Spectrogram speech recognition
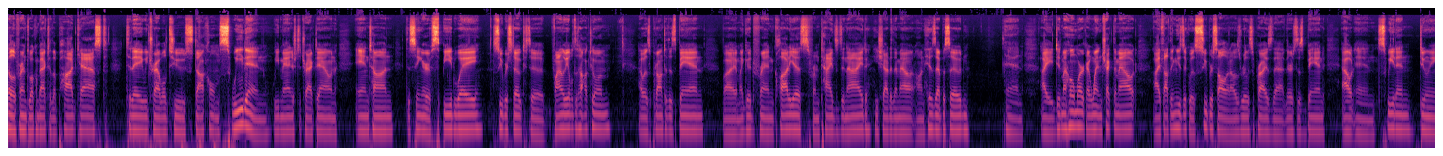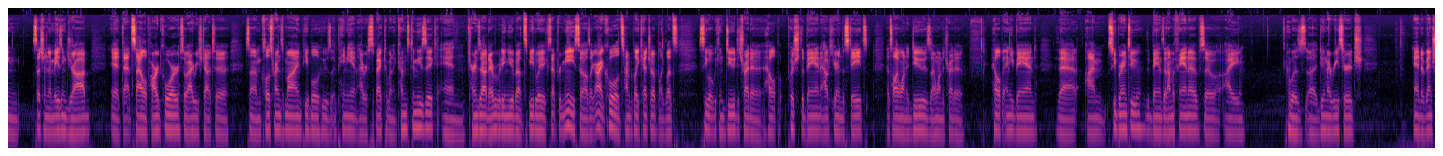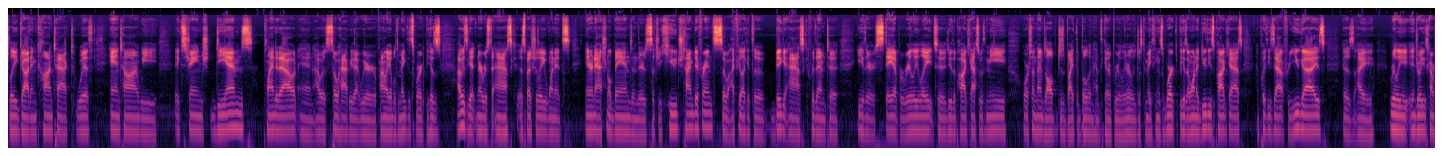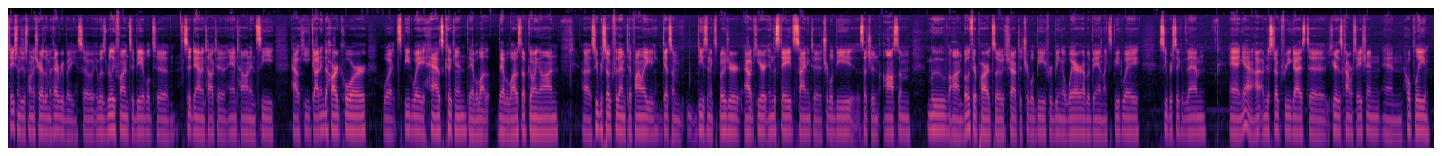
Hello, friends. Welcome back to the podcast. Today we traveled to Stockholm, Sweden. We managed to track down Anton, the singer of Speedway. Super stoked to finally be able to talk to him. I was put onto this band by my good friend Claudius from Tides Denied. He shouted them out on his episode. And I did my homework. I went and checked them out. I thought the music was super solid. I was really surprised that there's this band out in Sweden doing such an amazing job at that style of hardcore. So I reached out to some close friends of mine, people whose opinion I respect when it comes to music. And turns out everybody knew about Speedway except for me. So I was like, all right, cool. It's time to play catch up. Like, let's see what we can do to try to help push the band out here in the States. That's all I want to do is I want to try to help any band that I'm super into, the bands that I'm a fan of. So I was uh, doing my research and eventually got in contact with Anton. We exchanged DMs, planned it out, and I was so happy that we were finally able to make this work because I always get nervous to ask, especially when it's international bands and there's such a huge time difference. So I feel like it's a big ask for them to either stay up really late to do the podcast with me, or sometimes I'll just bite the bullet and have to get up really early just to make things work because I want to do these podcasts and put these out for you guys because I really enjoy these conversations. Just want to share them with everybody. So it was really fun to be able to sit down and talk to Anton and see how he got into hardcore, what Speedway has cooking. They have a lot. They have a lot of stuff going on. Uh, super stoked for them to finally get some decent exposure out here in the states. Signing to Triple B, such an awesome move on both their parts. So shout out to Triple B for being aware of a band like Speedway. Super sick of them. And yeah, I'm just stoked for you guys to hear this conversation and hopefully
